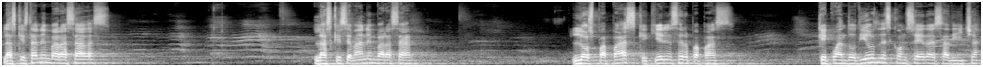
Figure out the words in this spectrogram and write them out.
Las que están embarazadas, las que se van a embarazar, los papás que quieren ser papás, que cuando Dios les conceda esa dicha,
